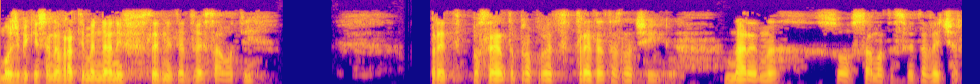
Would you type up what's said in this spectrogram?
Може би ќе се навратиме на нив следните две саботи. Пред последната проповед, третата, значи, наредна со самата света вечера.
